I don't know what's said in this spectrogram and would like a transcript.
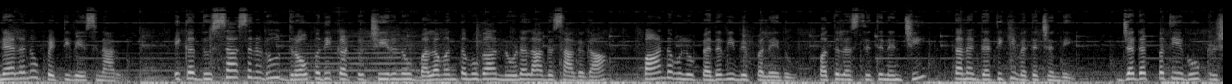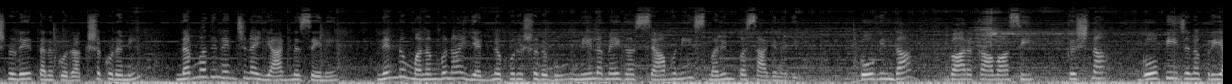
నేలను పెట్టివేసినారు. ఇక దుశ్శాసనుడు ద్రౌపది కట్టు చీరను బలవంతముగా నూడలాగసాగగా పాండవులు పెదవి విప్పలేదు. పతుల స్థితి నుంచి తన గతికి వెతచింది. జగత్పతియగు కృష్ణుడే తనకు రక్షకుడని నెమ్మది నెంచిన యాజ్ఞసేని నిన్ను మనంబున యజ్ఞపురుషుడగు నీలమేఘ శ్యాముని స్మరింపసాగినది. గోవింద ద్వారకావాసి కృష్ణ గోపీజన ప్రియ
